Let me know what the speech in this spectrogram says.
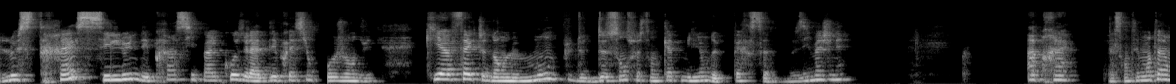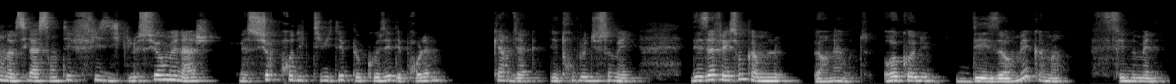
le stress, c'est l'une des principales causes de la dépression aujourd'hui, qui affecte dans le monde plus de 264 millions de personnes. Vous imaginez? Après la santé mentale, on a aussi la santé physique. Le surmenage, la surproductivité peut causer des problèmes cardiaques, des troubles du sommeil, des affections comme le burn-out, reconnu désormais comme un phénomène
